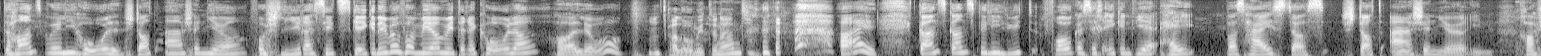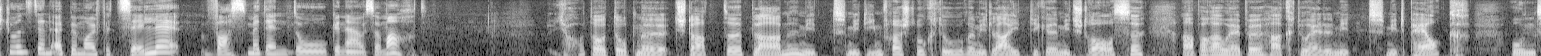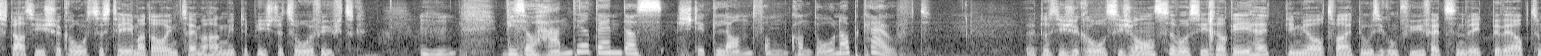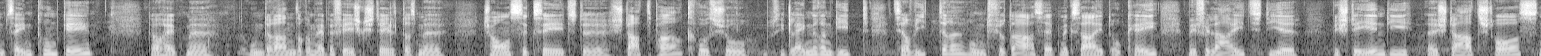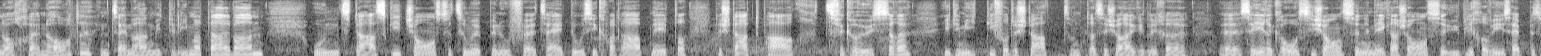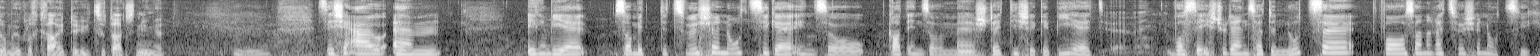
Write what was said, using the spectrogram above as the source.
Der Hans-Uli Hohl, Stadtingenieur von Schlieren, sitzt gegenüber von mir mit einer Cola. Hallo. Hallo miteinander. Hi. Ganz, ganz viele Leute fragen sich irgendwie, hey, was heißt das, Stadtingenieurin? Kannst du uns denn etwa mal erzählen, was man denn da genau so macht? Ja, da tut man die Stadt äh, planen mit, mit Infrastrukturen, mit Leitungen, mit Straßen, aber auch eben aktuell mit, mit Park. Und das ist ein großes Thema da im Zusammenhang mit der Piste 52. Mhm. Wieso habt ihr denn das Stück Land vom Kanton abgekauft? Äh, Das ist eine große Chance, die sich ergeben hat. Im Jahr 2005 hat es einen Wettbewerb zum Zentrum gegeben. Da hat man unter anderem eben festgestellt, dass man die Chance sieht, den Stadtpark, den es schon seit längerem gibt, zu erweitern. Und für das hat man gesagt, okay, man verleiht die bestehende äh, Staatsstraße nach äh, Norden im Zusammenhang mit der Limmatalbahn. Und das gibt die Chance, um etwa auf äh, 10.000 Quadratmeter den Stadtpark zu vergrößern in der Mitte der Stadt. Und das ist eigentlich eine, eine sehr große Chance, eine mega Chance. Üblicherweise hat man so Möglichkeiten heutzutage nicht mehr. Es ist ja auch ähm, irgendwie so mit den Zwischennutzungen in so, gerade in so einem städtischen Gebiet. äh, Wo siehst du denn so den Nutzen von so einer Zwischennutzung?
